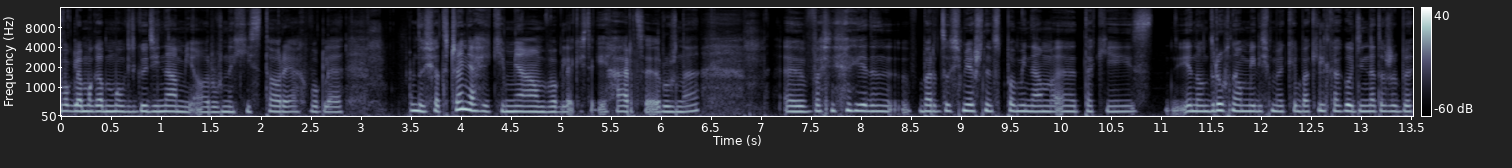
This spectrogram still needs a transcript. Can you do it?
w ogóle mogłabym mówić godzinami o różnych historiach, w ogóle doświadczeniach, jakie miałam, w ogóle jakieś takie harce różne. E, właśnie jeden bardzo śmieszny wspominam e, taki, jedną druhną mieliśmy chyba kilka godzin na to, żeby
